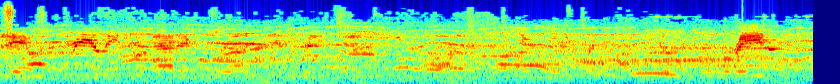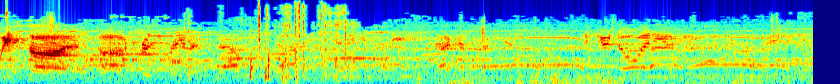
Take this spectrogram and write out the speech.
Today it was really dramatic for us in race two. We saw Jim Willie win the race. We saw uh, Chris Freeman battle down in 80 seconds. Did you know any of this as you were racing?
